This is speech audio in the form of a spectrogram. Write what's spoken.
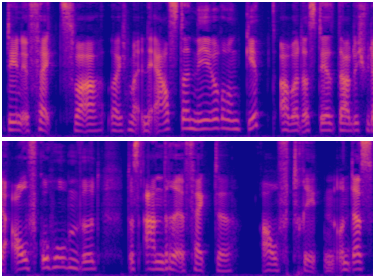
den Effekt zwar, sag ich mal, in erster Näherung gibt, aber dass der dadurch wieder aufgehoben wird, dass andere Effekte auftreten. Und das,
